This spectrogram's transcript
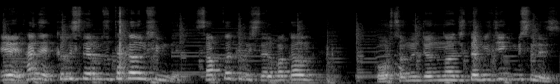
Evet hadi kılıçlarımızı takalım şimdi. Sapla kılıçları bakalım. Korsanın canını acıtabilecek misiniz?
